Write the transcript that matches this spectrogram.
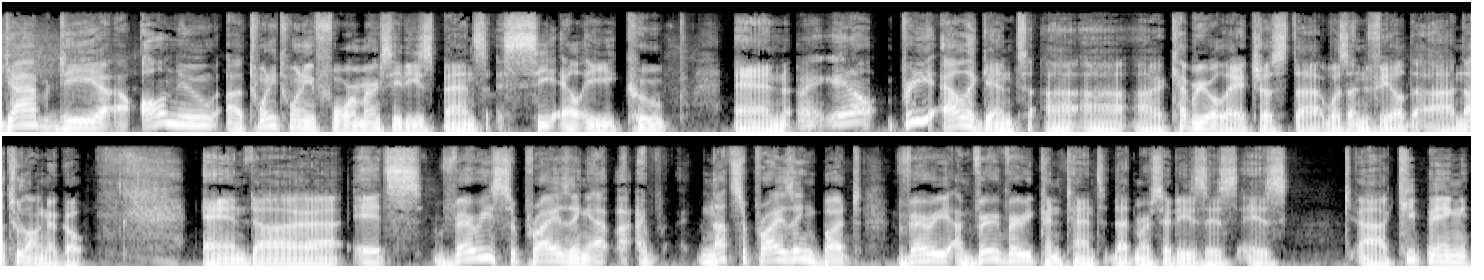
Gab, the uh, all new uh, 2024 Mercedes Benz CLE Coupe and uh, you know pretty elegant uh, uh, uh cabriolet just uh, was unveiled uh, not too long ago. And it's very surprising I, I, not surprising but very i'm very very content that mercedes is is keeping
